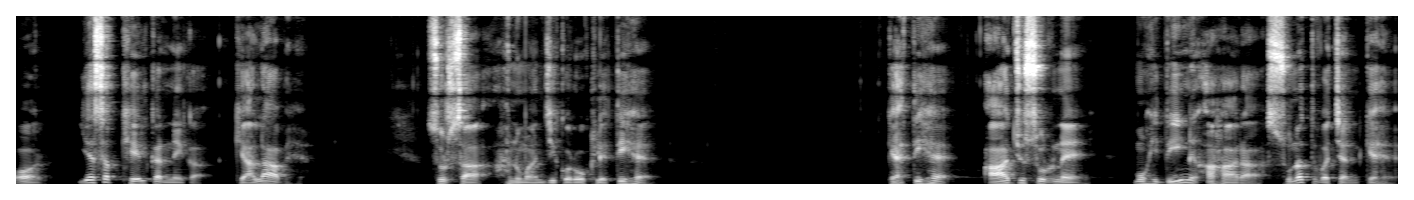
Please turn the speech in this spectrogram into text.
और यह सब खेल करने का क्या लाभ है? सुरसा हनुमान जी को रोक लेती है। कहती है, आज सुर ने मोहिदीन आहारा सुनत वचन कह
